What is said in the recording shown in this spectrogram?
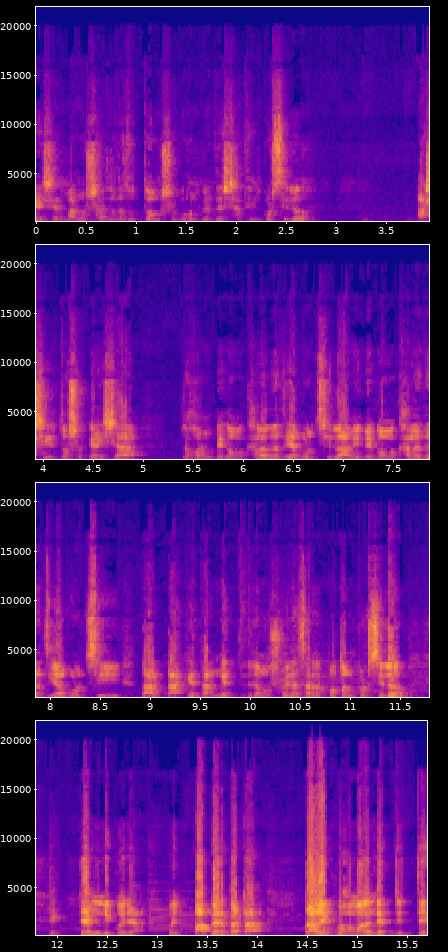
দেশের মানুষ স্বাধীনতা যুদ্ধে অংশগ্রহণ করে দেশ স্বাধীন করছিল। আশির দশকে আইসা যখন বেগম খালেদা জিয়া বলছিল, আমি বেগম খালেদা জিয়া বলছি, তার ডাকে, তার নেতৃত্বে যেমন স্বৈরাচারের পতন ঘটছিল, ঠিক তেমনি কইরা ওই পাপের বেটা তারেক রহমানের নেতৃত্বে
